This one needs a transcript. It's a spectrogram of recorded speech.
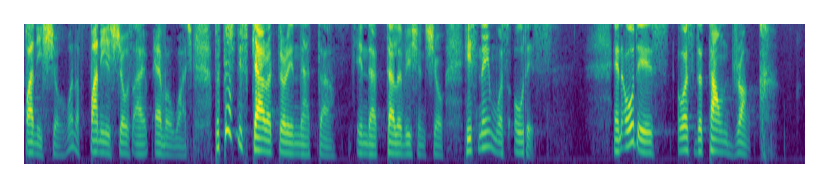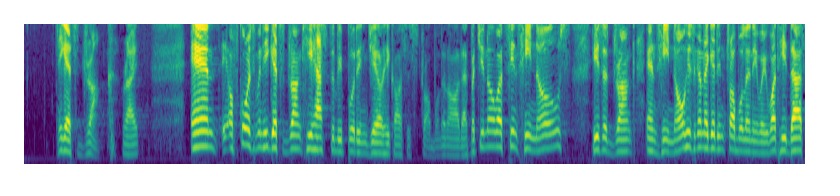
funny show, one of the funniest shows I've ever watched. But there's this character in that. Uh, in that television show. His name was Otis. And Otis was the town drunk. He gets drunk, right? And of course, when he gets drunk, he has to be put in jail. He causes trouble and all that. But you know what? Since he knows he's a drunk and he knows he's going to get in trouble anyway, what he does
